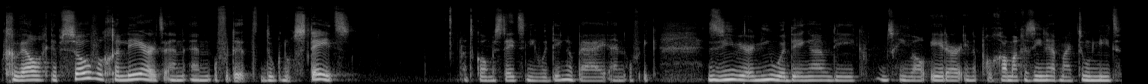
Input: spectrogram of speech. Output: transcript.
geweldig. Ik heb zoveel geleerd en, en of dat doe ik nog steeds. Er komen steeds nieuwe dingen bij. En of ik zie weer nieuwe dingen die ik misschien wel eerder in het programma gezien heb, maar toen niet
